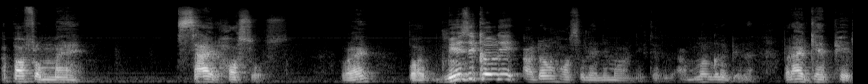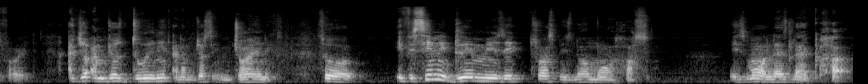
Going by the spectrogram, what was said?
apart from my side hustles, right? But musically, I don't hustle anymore. I'm not gonna be that, but I get paid for it. I ju- I'm just doing it and I'm just enjoying it. So if you see me doing music, trust me, it's no more hustle. It's more or less like, ha,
